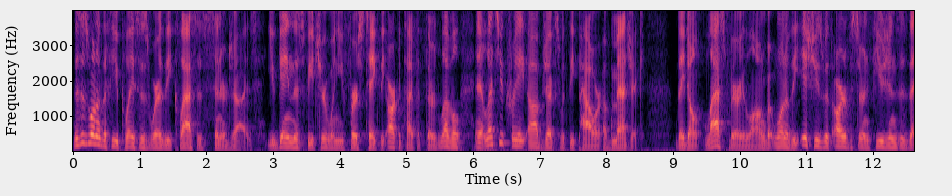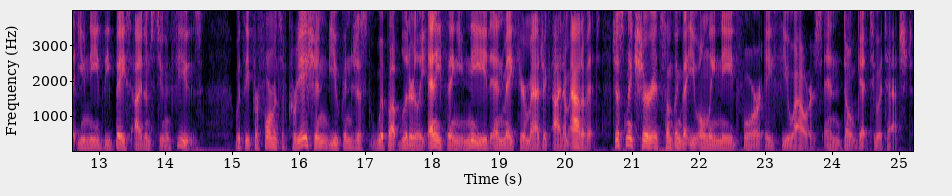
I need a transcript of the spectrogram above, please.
This is one of the few places where the classes synergize. You gain this feature when you first take the archetype at third level, and it lets you create objects with the power of magic. They don't last very long, but one of the issues with Artificer infusions is that you need the base items to infuse. With the performance of creation, you can just whip up literally anything you need and make your magic item out of it. Just make sure it's something that you only need for a few hours and don't get too attached.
